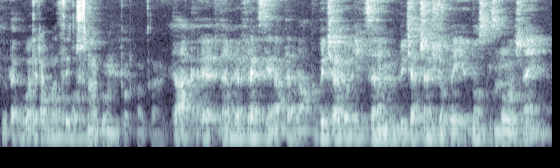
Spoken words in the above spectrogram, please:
tak głęboko Dramatyczna głęboko, tak. Tak, e, w tę refleksję na temat bycia rodzicem, bycia częścią tej jednostki społecznej.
